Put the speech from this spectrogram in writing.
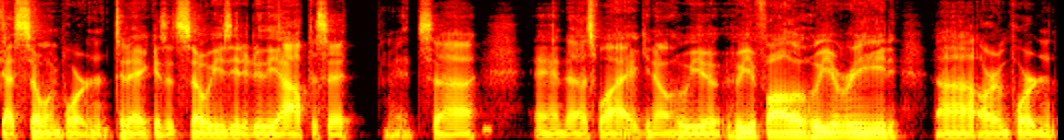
that's so important today because it's so easy to do the opposite. It's uh, and that's why you know who you who you follow, who you read uh, are important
